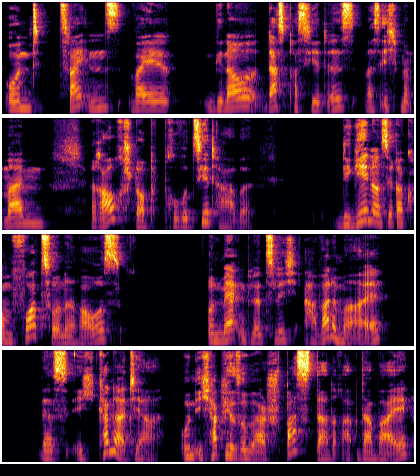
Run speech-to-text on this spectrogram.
Und zweitens, weil genau das passiert ist, was ich mit meinem Rauchstopp provoziert habe. Die gehen aus ihrer Komfortzone raus und merken plötzlich, ah, warte mal, das, ich kann das ja. Und ich habe hier sogar Spaß da, dabei.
